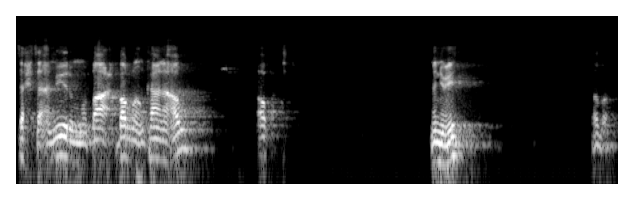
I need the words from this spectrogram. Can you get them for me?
تحت أمير مطاع بر كان أو أو من يعيد؟ تفضل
